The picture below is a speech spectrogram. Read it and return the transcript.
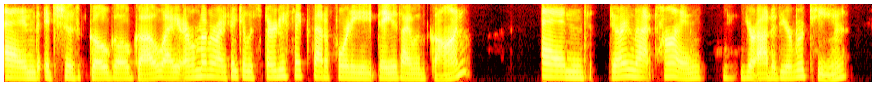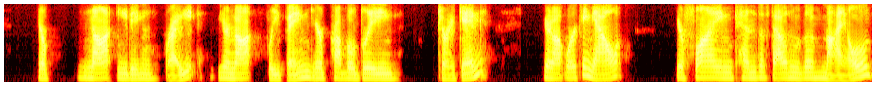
And it's just go, go, go. I, I remember I think it was 36 out of 48 days I was gone. And during that time, you're out of your routine. You're not eating right. You're not sleeping. You're probably drinking. You're not working out. You're flying tens of thousands of miles.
